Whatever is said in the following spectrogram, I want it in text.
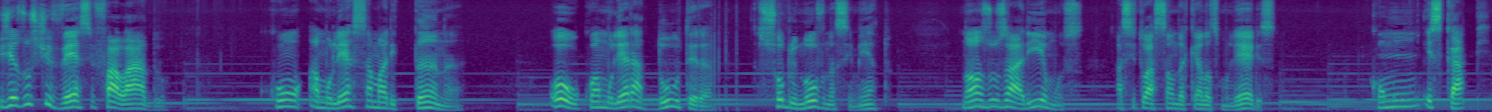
Jesus tivesse falado com a mulher samaritana ou com a mulher adúltera sobre o novo nascimento, nós usaríamos a situação daquelas mulheres como um escape.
